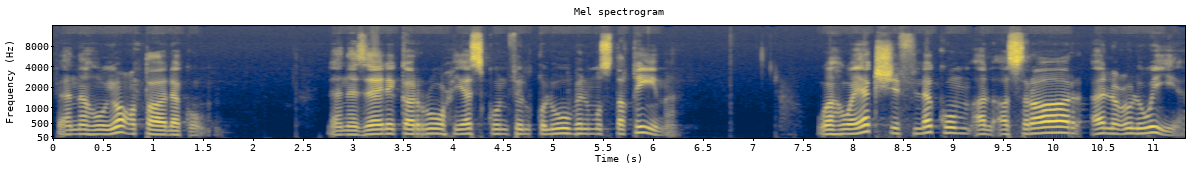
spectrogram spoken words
فإنه يعطى لكم. لأن ذلك الروح يسكن في القلوب المستقيمة وهو يكشف لكم الأسرار العلوية.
